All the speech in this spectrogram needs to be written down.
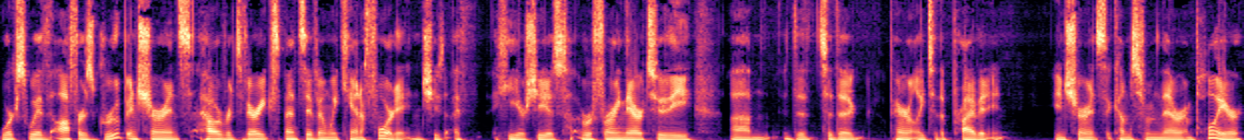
works with offers group insurance. However, it's very expensive and we can't afford it. And she's he or she is referring there to the, um, the to the apparently to the private in, insurance that comes from their employer.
